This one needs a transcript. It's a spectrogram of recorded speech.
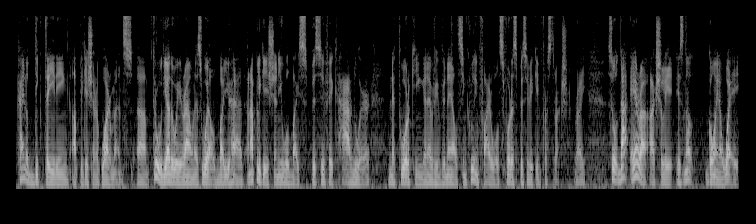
kind of dictating application requirements. Um, through the other way around as well, but you had an application, you will buy specific hardware, networking and everything else, including firewalls for a specific infrastructure, right? So that era actually is not going away.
